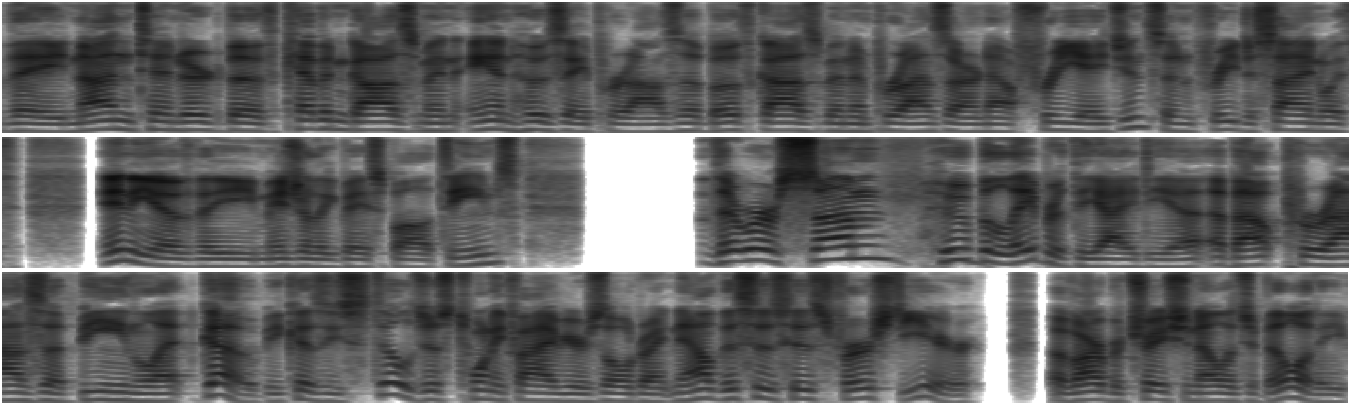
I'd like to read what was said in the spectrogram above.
They non tendered both Kevin Gausman and Jose Peraza. Both Gausman and Peraza are now free agents and free to sign with any of the Major League Baseball teams. There were some who belabored the idea about Peraza being let go because he's still just 25 years old right now. This is his first year of arbitration eligibility.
